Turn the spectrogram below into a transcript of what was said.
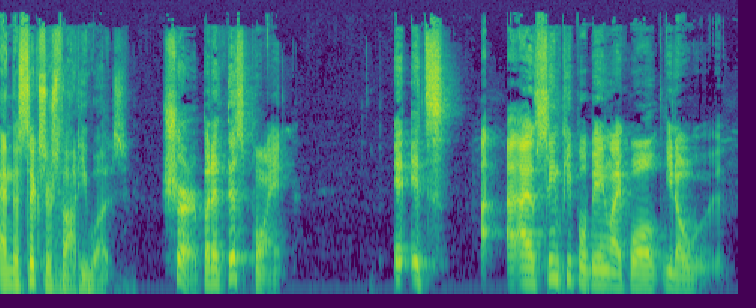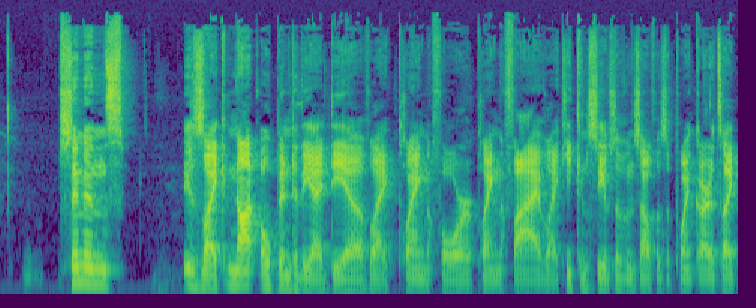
and the Sixers thought he was. Sure, but at this point, it, it's I, I've seen people being like, well, you know, Simmons is like not open to the idea of like playing the four or playing the five. Like he conceives of himself as a point guard. It's like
